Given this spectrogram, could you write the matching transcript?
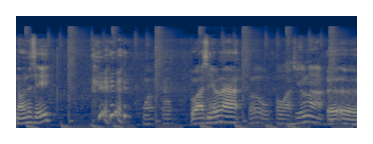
naon sih? Wah, hasilna. oh, oh hasilnya. Heeh.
